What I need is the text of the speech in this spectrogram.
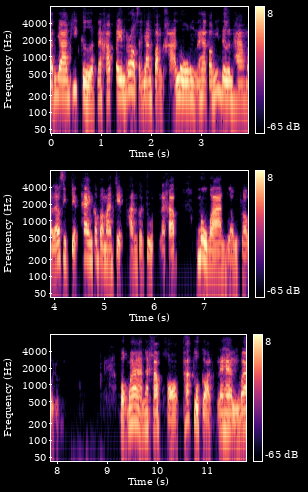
สัญญาณที่เกิดนะครับ เป็นรอบสัญญาณฝั่งขาลงนะฮะตอนนี้เดินทางมาแล้ว 17 แท่งก็ประมาณ 7,000 กว่าจุดนะครับ เมื่อวานเราวิเคราะห์ไปตรงนี้ บอกว่านะครับขอพักตัวก่อนนะฮะหรือว่า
